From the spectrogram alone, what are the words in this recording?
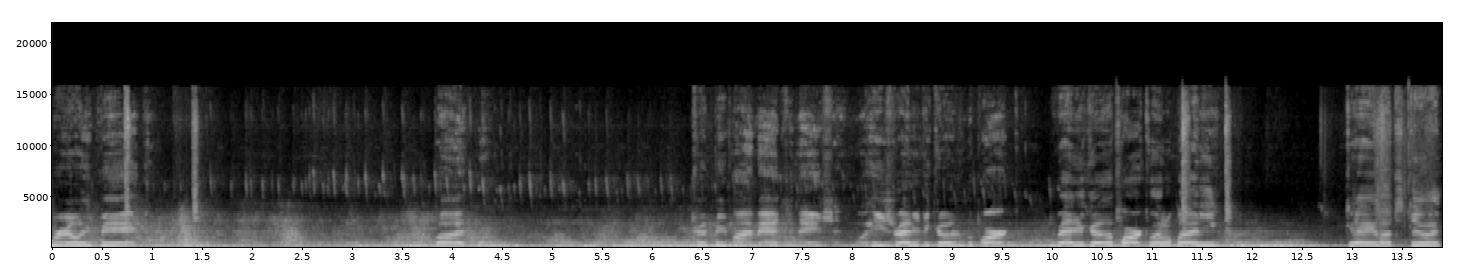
really big. But could be my imagination. Well, he's ready to go to the park. You ready to go to the park, little buddy? Okay, let's do it.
